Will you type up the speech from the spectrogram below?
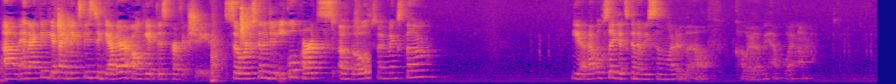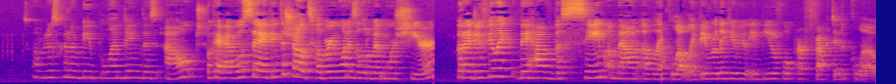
Um, and I think if I mix these together, I'll get this perfect shade. So we're just gonna do equal parts of both. So I mix them. Yeah, that looks like it's gonna be similar to the e.l.f. color that we have going on. So I'm just gonna be blending this out. Okay, I will say, I think the Charlotte Tilbury one is a little bit more sheer but I do feel like they have the same amount of like glow. Like they really give you a beautiful perfected glow.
